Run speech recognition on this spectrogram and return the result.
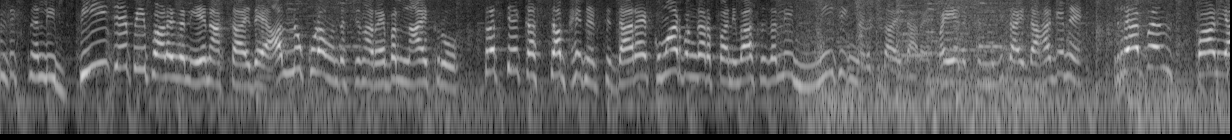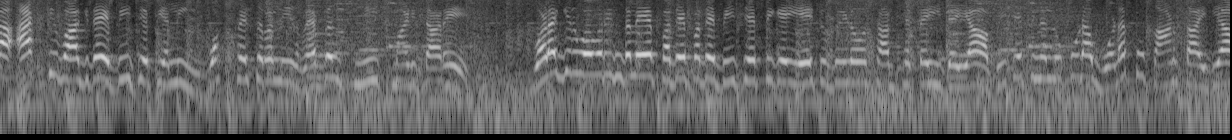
ಪಾಲಿಟಿಕ್ಸ್ನಲ್ಲಿ ಬಿಜೆಪಿ ಪಾಳ್ಯದಲ್ಲಿ ಏನಾಗ್ತಾ ಇದೆ? ಅಲ್ಲೂ ಕೂಡ ಒಂದಷ್ಟು ಜನ ರೆಬಲ್ ನಾಯಕರು ಪ್ರತ್ಯೇಕ ಸಭೆ ನಡೆಸಿದ್ದಾರೆ. ಕುಮಾರ್ ಬಂಗಾರಪ್ಪ ನಿವಾಸದಲ್ಲಿ ಮೀಟಿಂಗ್ ನಡೆಸ್ತಾ ಇದ್ದಾರೆ. ಬೈ ಎಲೆಕ್ಷನ್ ಮುಗಿತಾ ಇದ್ದ ಹಾಗೇನೆ ರೆಬಲ್ಸ್ ಪಾಳ್ಯ ಆಕ್ಟಿವ್ ಆಗಿದೆ. ಬಿಜೆಪಿಯಲ್ಲಿ ಒಕ್ಕ ಹೆಸರಲ್ಲಿ ರೆಬಲ್ಸ್ ಮೀಟ್ ಮಾಡಿದ್ದಾರೆ. ಒಳಗಿರುವವರಿಂದಲೇ ಪದೇ ಪದೇ ಬಿಜೆಪಿಗೆ ಏಟು ಬೀಳೋ ಸಾಧ್ಯತೆ ಇದೆಯಾ? ಬಿಜೆಪಿನಲ್ಲೂ ಕೂಡ ಒಡಕು ಕಾಣ್ತಾ ಇದೆಯಾ?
